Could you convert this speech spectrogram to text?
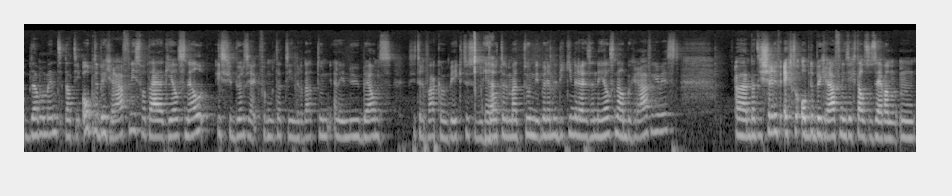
op dat moment dat hij op de begrafenis, wat eigenlijk heel snel is gebeurd, ja, ik vermoed dat hij inderdaad toen, alleen nu bij ons zit er vaak een week tussen de doden, maar toen werden die kinderen zijn heel snel begraven geweest. Eh, dat die sheriff echt zo op de begrafenis echt al zo zei van, "Mm,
